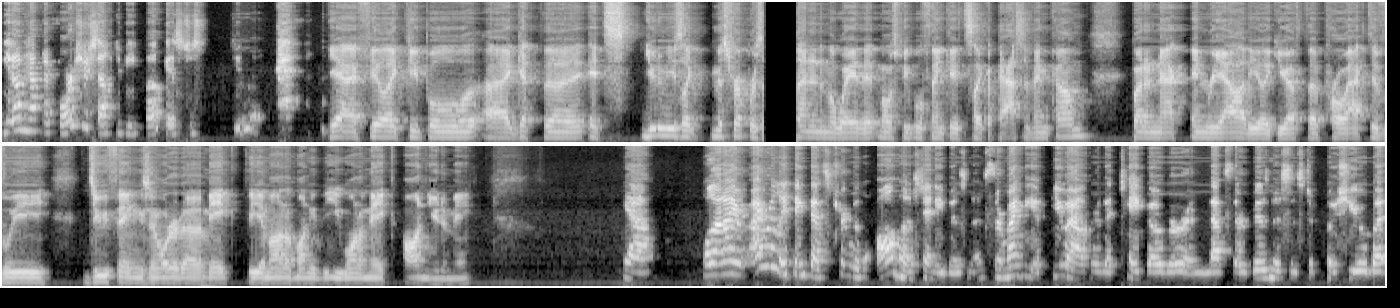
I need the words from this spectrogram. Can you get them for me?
you don't have to force yourself to be focused. Just. Yeah, I feel like people uh, get the it's Udemy is like misrepresented in the way that most people think it's like a passive income, but in in reality, like you have to proactively do things in order to make the amount of money that you want to make on Udemy. Yeah. Well, and I, I really think that's true with almost any business. There might be a few out there that take over and that's their business is to push you, but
